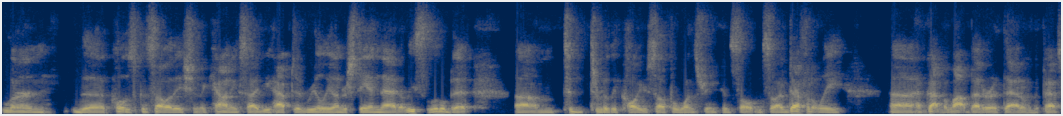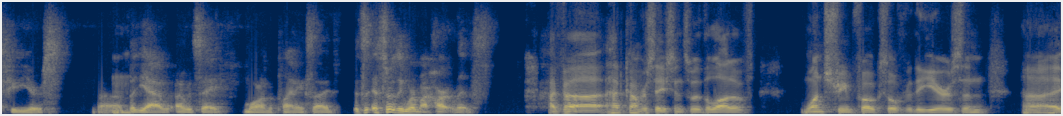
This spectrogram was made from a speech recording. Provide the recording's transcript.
learn the close consolidation accounting side. You have to really understand that at least a little bit um, to to really call yourself a OneStream consultant. So I've definitely uh, have gotten a lot better at that over the past few years. Uh, mm-hmm. But yeah, I would say more on the planning side. It's, it's certainly where my heart lives. I've uh, had conversations with a lot of OneStream folks over the years, and uh,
